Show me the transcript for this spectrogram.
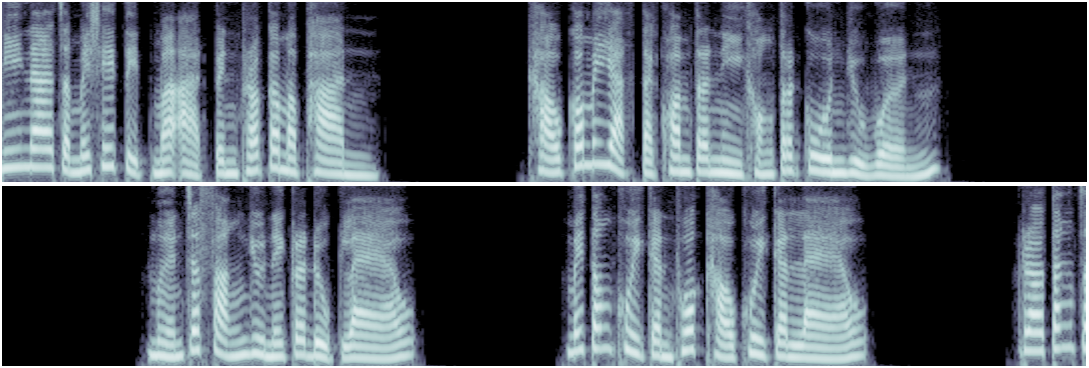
นี่น่าจะไม่ใช่ติดมาอาจเป็นเพราะกรรมพันธุ์ เขาก็ไม่อยากแต่ความตรณีของตระกูลอยู่เหวิน เหมือนจะฝังอยู่ในกระดูกแล้ว ไม่ต้องคุยกันพวกเขาคุยกันแล้ว เราตั้งใจ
